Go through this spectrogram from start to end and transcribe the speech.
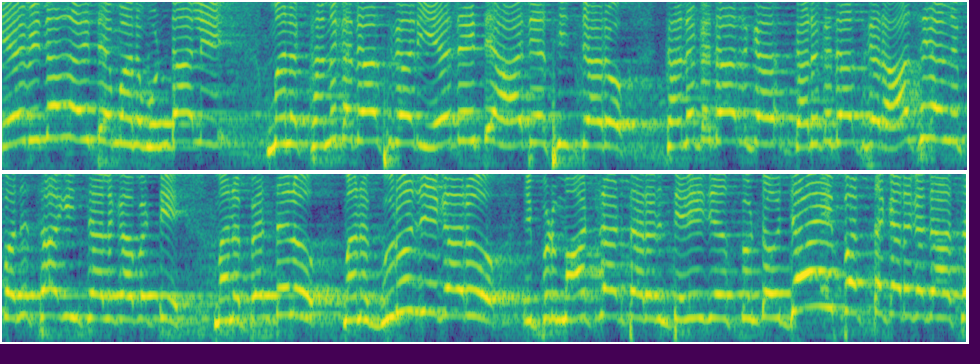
ఏ విధంగా అయితే మనం ఉండాలి మన కనకదాస్ గారు ఏదైతే ఆదేశించారో కనకదాస్ గా- కనకదాస్ గారి ఆశయాల్ని కొనసాగించాలి కాబట్టి మన పెద్దలు మన గురూజీ గారు ఇప్పుడు మాట్లాడతారని తెలియజేసుకుంటూ జై భక్త కనకదాస!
